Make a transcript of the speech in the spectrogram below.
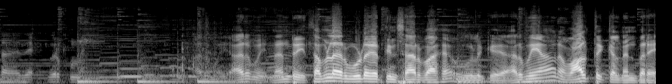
ச இது விருப்பமே. அருமை அருமை. நன்றி. தமிழர் ஊடகத்தின் சார்பாக உங்களுக்கு அருமையான வாழ்த்துக்கள் நண்பரே.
